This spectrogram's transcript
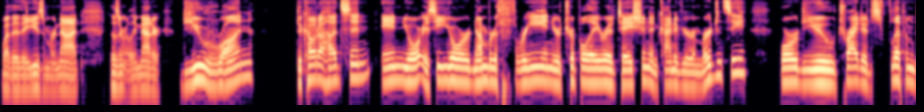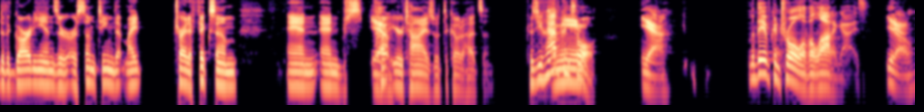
whether they use them or not doesn't really matter. Do you run Dakota Hudson in your? Is he your number three in your AAA rotation and kind of your emergency, or do you try to just flip him to the Guardians or, or some team that might try to fix him? and and Yeah. cut your ties with Dakota Hudson because you have mean, control. Yeah. But they have control of a lot of guys. You know,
